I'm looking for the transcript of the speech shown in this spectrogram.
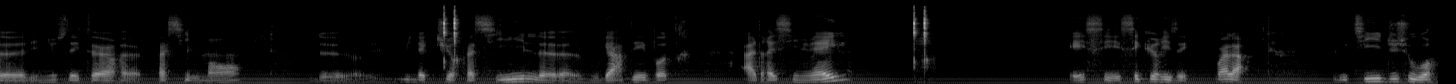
euh, les newsletters euh, facilement, une lecture facile, euh, vous gardez votre adresse email et c'est sécurisé. Voilà l'outil du jour.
